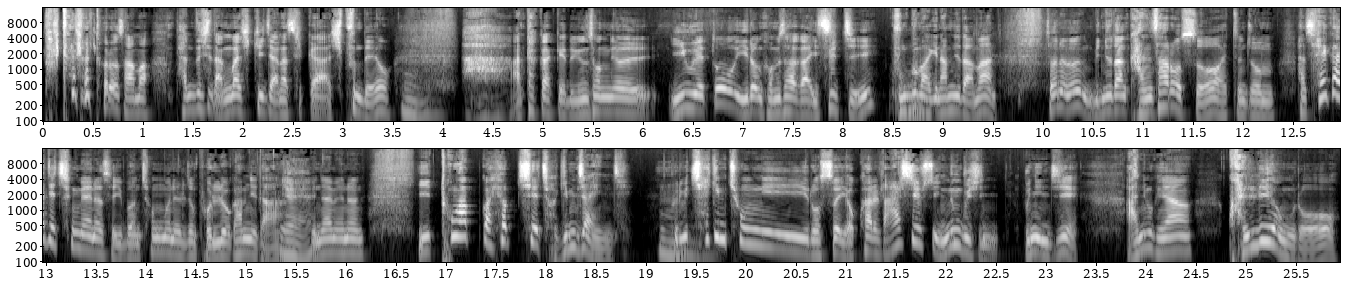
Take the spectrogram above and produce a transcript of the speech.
탈탈탈 털어서 아마 반드시 낙마시키지 않았을까 싶은데요. 음. 아, 안타깝게도 윤석열 이후에 또 이런 검사가 있을지 궁금하긴 음. 합니다만 저는 민주당 간사로서 하여튼 좀 한 세 가지 측면에서 이번 청문회를 좀 보려고 합니다. 예. 왜냐하면은 이 통합과 협치의 적임자인지 음. 그리고 책임 총리로서의 역할을 다 하실 수 있는 분인, 분인지 아니면 그냥 관리형으로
